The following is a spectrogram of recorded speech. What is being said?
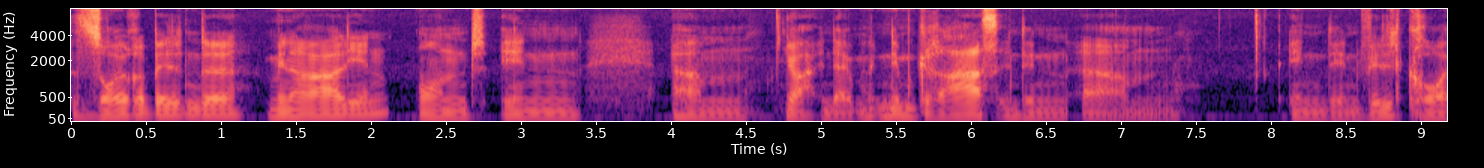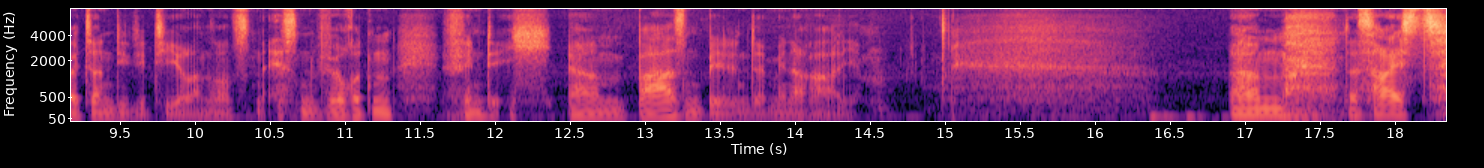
säurebildende Mineralien und in ähm, ja, in, der, in dem Gras, in den, ähm, in den Wildkräutern, die die Tiere ansonsten essen würden, finde ich ähm, basenbildende Mineralien. Ähm, das heißt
